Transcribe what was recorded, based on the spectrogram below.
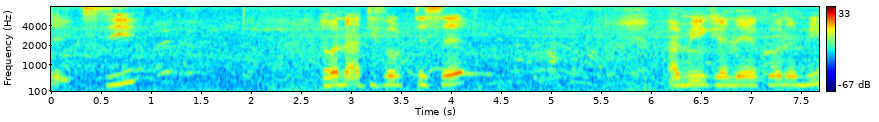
যাচ্ছি। এখন আতিফা উঠতেছে। আমি এখানে এখন আমি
